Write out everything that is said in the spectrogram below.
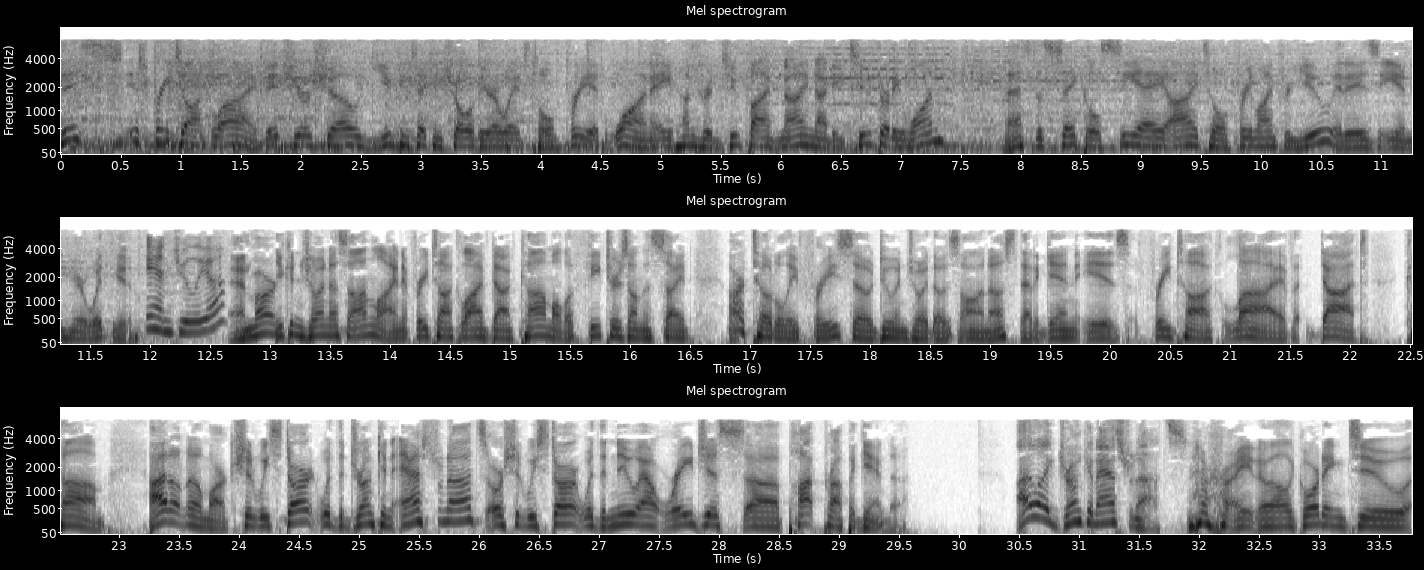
This is Free Talk Live. It's your show. You can take control of the airwaves toll free at 1 800 259 9231. That's the SACL CAI toll free line for you. It is Ian here with you. And Julia. And Mark. You can join us online at freetalklive.com. All the features on the site are totally free, so do enjoy those on us. That again is freetalklive.com. I don't know, Mark. Should we start with the drunken astronauts or should we start with the new outrageous uh, pot propaganda? I like drunken astronauts. All right. Well, according to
